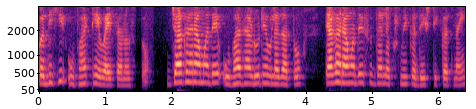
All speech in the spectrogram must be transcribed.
कधीही उभा ठेवायचा नसतो. ज्या घरामध्ये उभा झाडू ठेवला जातो त्या घरामध्ये सुद्धा लक्ष्मी कधीच टिकत नाही.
